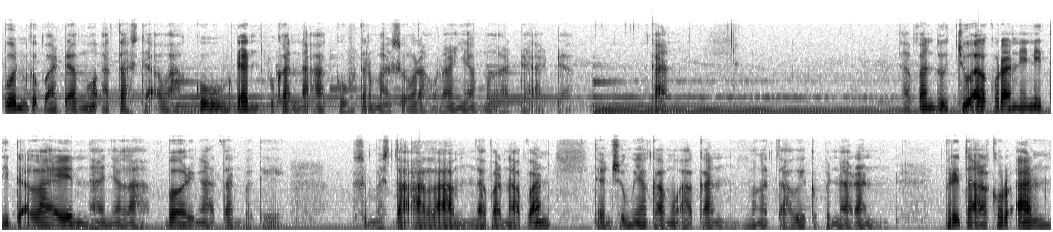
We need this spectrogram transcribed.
pun kepadamu atas dakwaku dan bukanlah aku termasuk orang-orang yang mengada-adakan. 87 Al-Quran ini tidak lain hanyalah peringatan bagi semesta alam 88 dan sungguhnya kamu akan mengetahui kebenaran berita Al-Quran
